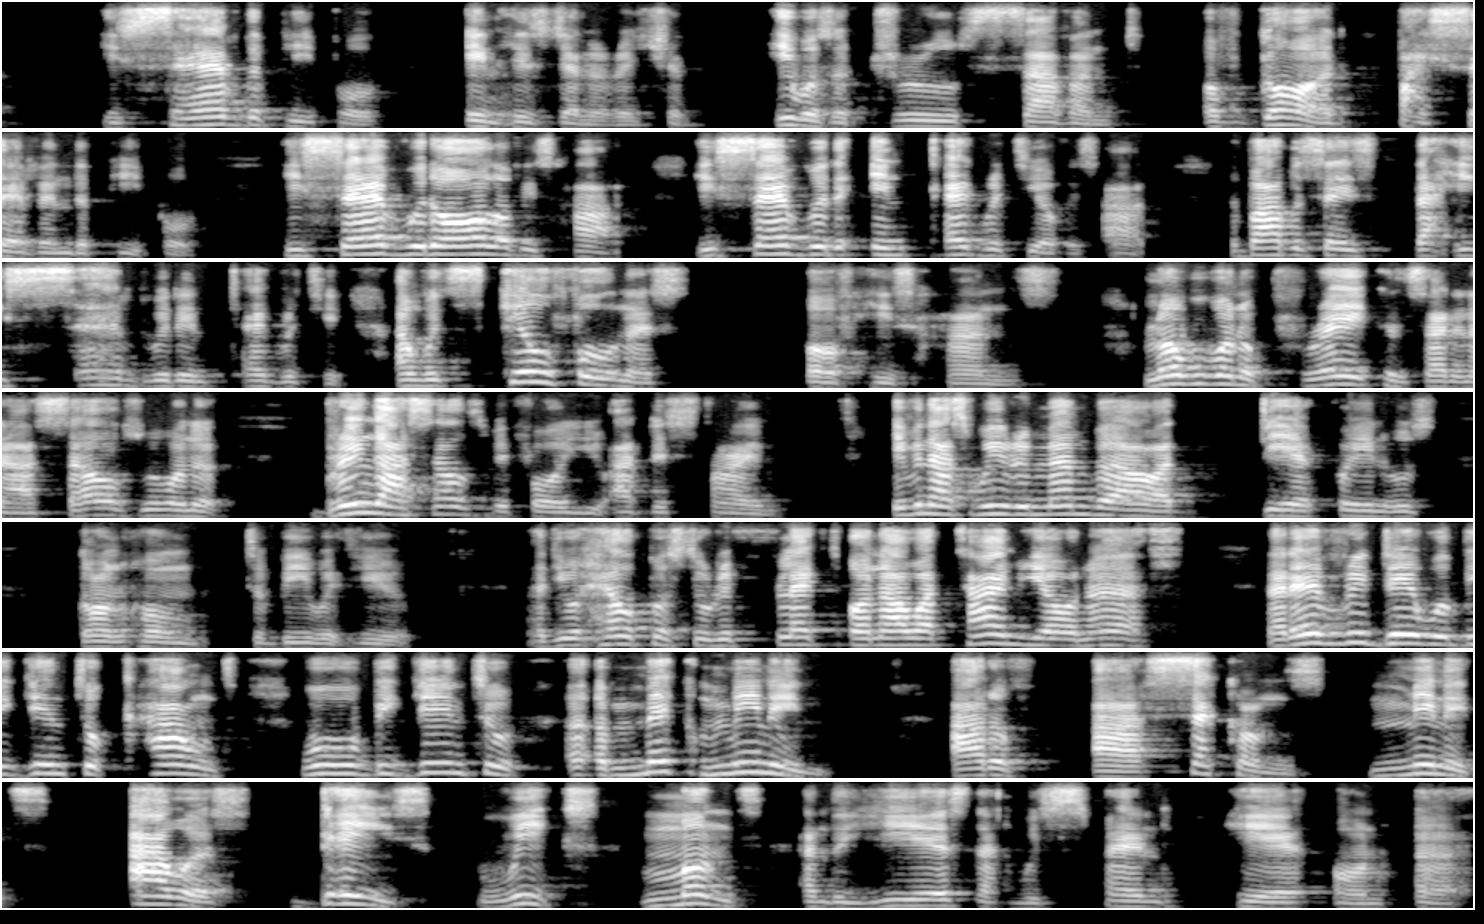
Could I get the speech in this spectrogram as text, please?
he served the people in his generation. He was a true servant of God by serving the people. He served with all of his heart. He served with the integrity of his heart. The Bible says that he served with integrity and with skillfulness of his hands. Lord, we want to pray concerning ourselves. We want to bring ourselves before you at this time. Even as we remember our dear Queen who's gone home to be with you. That you help us to reflect on our time here on earth. That every day will begin to count. We will begin to uh, uh, make meaning out of our seconds, minutes, hours, days, weeks, months, and the years that we spend here on earth.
